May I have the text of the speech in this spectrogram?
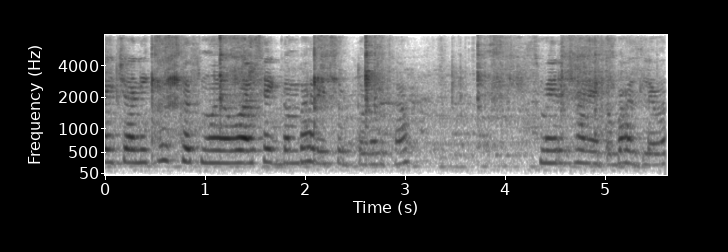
इलायची आणि खसखसमुळे वास एकदम भारी सुटतो बरं का. स्मेल छान येतो भाजल्यावर.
